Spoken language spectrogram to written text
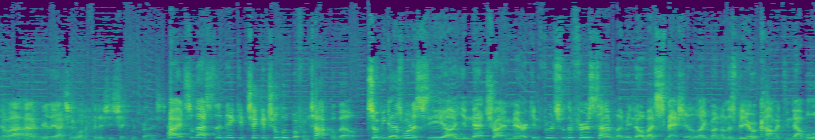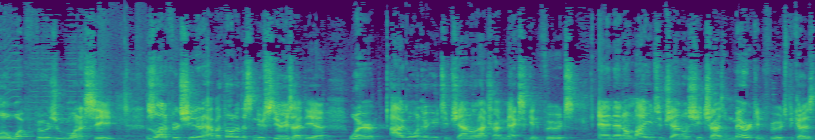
No, I, I really actually want to finish these chicken fries. All right, so that's the naked chicken chalupa from Taco Bell. So if you guys want to see uh, Yanet try American foods for the first time, let me know by smashing the like button on this video or commenting down below what foods you would want to see. There's a lot of food she didn't have. I thought of this new series idea where I go on her YouTube channel and I try Mexican foods, and then on my YouTube channel she tries American foods because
